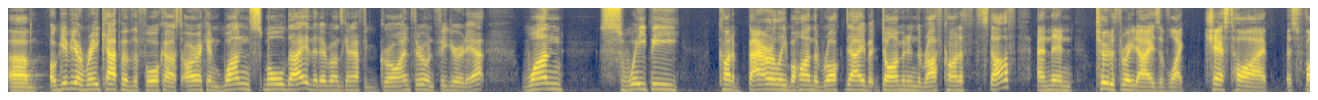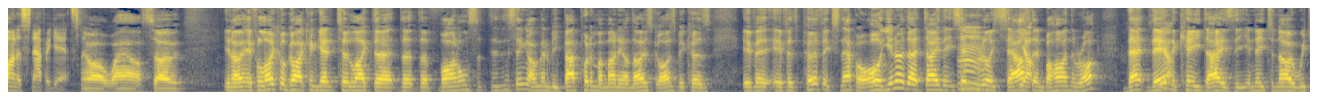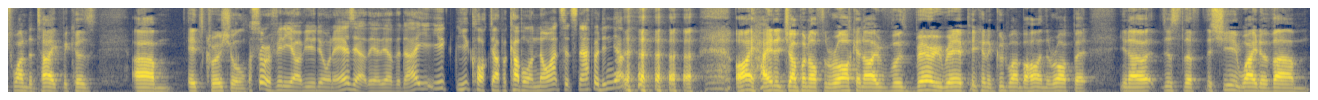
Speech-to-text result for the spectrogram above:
um, I'll give you a recap of the forecast. I reckon one small day that everyone's going to have to grind through and figure it out. One sweepy, kind of barrely behind the rock day, but diamond in the rough kind of stuff. And then two to three days of like chest high, as fun as Snapper gets. oh wow! So, you know, if a local guy can get to like the the, the finals, this thing, I'm going to be bat putting my money on those guys because if it, if it's perfect snapper, or you know that day that you said mm. really south Yep. and behind the rock, that they're Yep. the key days that you need to know which one to take because um, it's crucial. I saw a video of you doing airs out there the other day. You, you, you clocked up a couple of nights at Snapper, didn't you? I hated jumping off the rock, and I was very rare picking a good one behind the rock. But you know, just the the sheer weight of um,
